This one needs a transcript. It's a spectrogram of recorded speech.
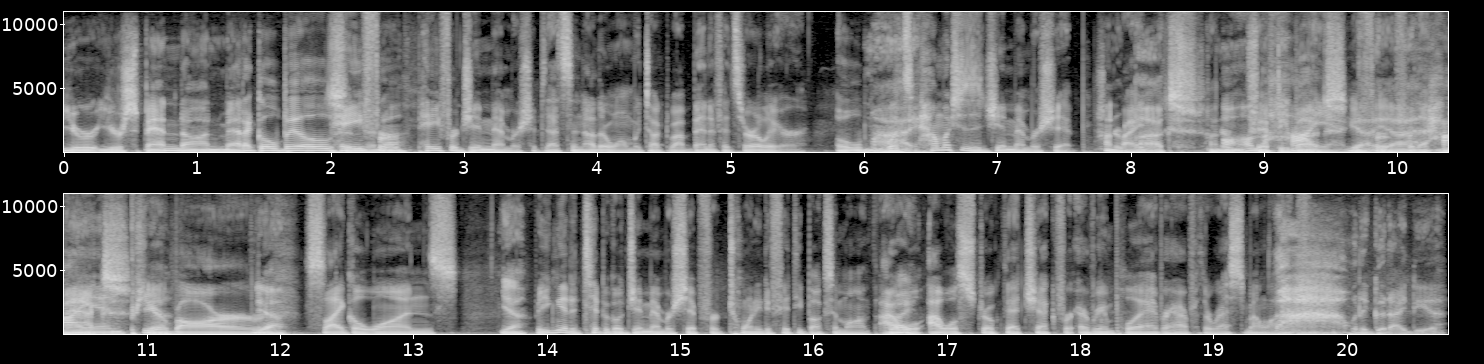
your your spend on medical bills. pay and, for pay for gym memberships. That's another one we talked about benefits earlier. oh my, What's how much is a gym membership? hundred right? bucks, hundred and fifty bucks. end, Yeah, for, yeah. for the high max. end Pure yeah. Bar, Yeah. Cycle ones. Yeah. But you can get a typical gym membership for twenty to fifty bucks a month. I will I will stroke that check for every employee I ever have for the rest of my life. Wow, what a good idea!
